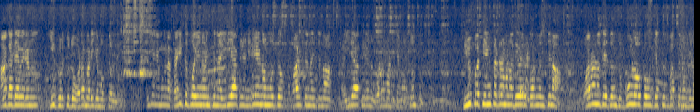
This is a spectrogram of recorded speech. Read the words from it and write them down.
ನಾಗದೇವರನು ಈ ಗುರುತುಡು ಒಡಮಾಡಿಗೆ ಮುತ್ತಲ್ಲಿ ಅಂಜನೆ ಮಂಗಳ ಕರಿತು ಪೋಯಿನ ಅಂಚಿನ ಹಿರಿಯಾಕಲಿ ನಿರಿಯ ನಮ್ಮದು ಪಾಲಿತನಂಚಿನ ಹಿರಿಯಾಕಲಿಯನ್ನು ಒಡಮಾಡಿಗೆ ಮುತ್ತಂತು ತಿರುಪತಿ ವೆಂಕಟರಮಣ ದೇವರ ಕೊರನಂಚಿನ ವರಣತೆ ತಂದು ಭೂಲೋಕವು ಜತ್ತು ಬತ್ತನಂಚಿನ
